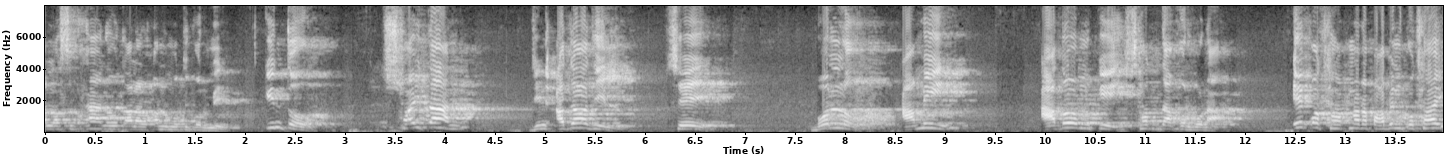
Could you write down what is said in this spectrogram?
আল্লাহ সুবহান ও তালার অনুমতি করবে কিন্তু শয়তান যিনি আজাদিল, সে বলল, আমি আদমকে শ্রদ্ধা করব না। এ কথা আপনারা পাবেন কোথায়?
